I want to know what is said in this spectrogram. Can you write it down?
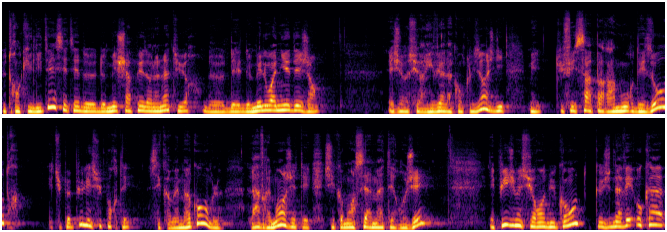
de tranquillité, c'était de, de m'échapper dans la nature, de m'éloigner des gens. Et je me suis arrivé à la conclusion, je dis, mais tu fais ça par amour des autres et tu peux plus les supporter. C'est quand même un comble. Là, vraiment, j'étais, j'ai commencé à m'interroger. Et puis, je me suis rendu compte que je n'avais aucun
